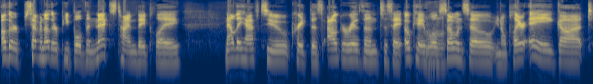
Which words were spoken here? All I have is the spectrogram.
other seven other people the next time they play. Now they have to create this algorithm to say, okay, well, Mhm. so and so, you know, player A got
